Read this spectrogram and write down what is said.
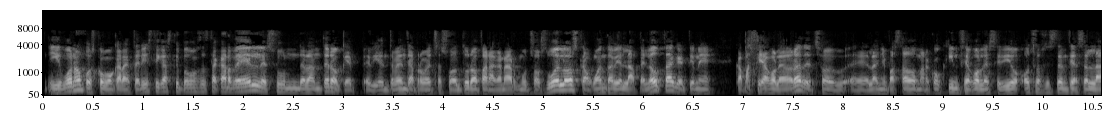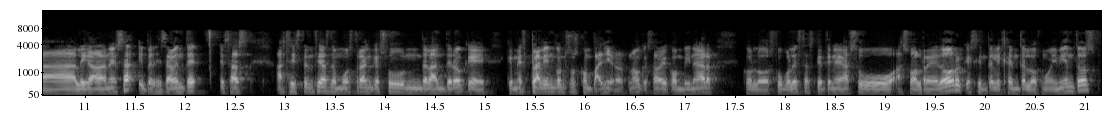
Y bueno, pues como características que podemos destacar de él, es un delantero que evidentemente aprovecha su altura para ganar muchos duelos, que aguanta bien la pelota, que tiene capacidad goleadora. De hecho, el año pasado marcó 15 goles y dio 8 asistencias en la liga danesa. Y precisamente esas asistencias demuestran que es un delantero que, que mezcla bien con sus compañeros, ¿no? que sabe combinar con los futbolistas que tiene a su, a su alrededor, que es inteligente en los movimientos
